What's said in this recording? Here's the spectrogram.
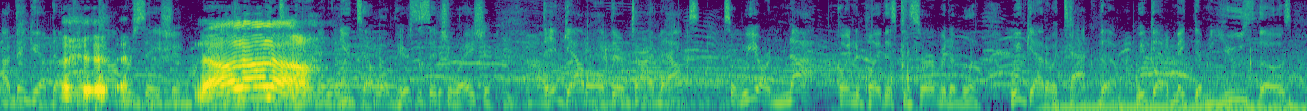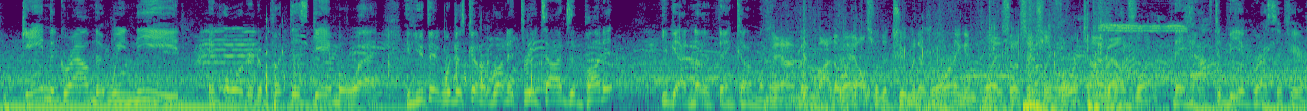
I think you have that full conversation. No, no, no. And you tell them, here's the situation. They've got all of their timeouts, so we are not going to play this conservatively. We've got to attack them. We've got to make them use those, gain the ground that we need in order to put this game away. If you think we're just going to run it three times and punt it, you've got another thing coming. Yeah, and by the way, also the two-minute warning in play, so essentially four timeouts left. They have to be aggressive here.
